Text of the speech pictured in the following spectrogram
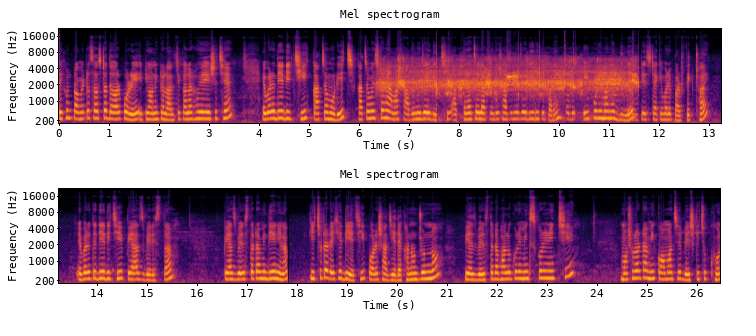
দেখুন, টমেটো সসটা দেওয়ার পরে এটি অনেকটা লালচে কালার হয়ে এসেছে। এবারে দিয়ে দিচ্ছি কাঁচামরিচ। কাঁচামরিচটা আমি আমার স্বাদ অনুযায়ী দিচ্ছি। আপনারা চাইলে আপনাদের স্বাদ অনুযায়ী দিয়ে দিতে পারেন। তবে এই পরিমাণে দিলে টেস্টটা একেবারে পারফেক্ট হয়। এবারেতে দিয়ে দিচ্ছি পেঁয়াজ বেরেস্তা। পেঁয়াজ বেরেস্তাটা আমি দিয়ে নিলাম। কিছুটা রেখে দিয়েছি পরে সাজিয়ে দেখানোর জন্য। পেঁয়াজ বেরেস্তাটা ভালো করে মিক্স করে নিচ্ছি। মশলাটা আমি কম আছে বেশ কিছুক্ষণ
